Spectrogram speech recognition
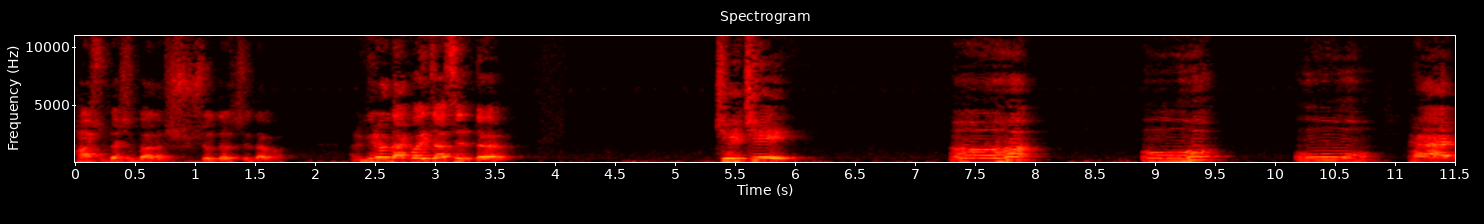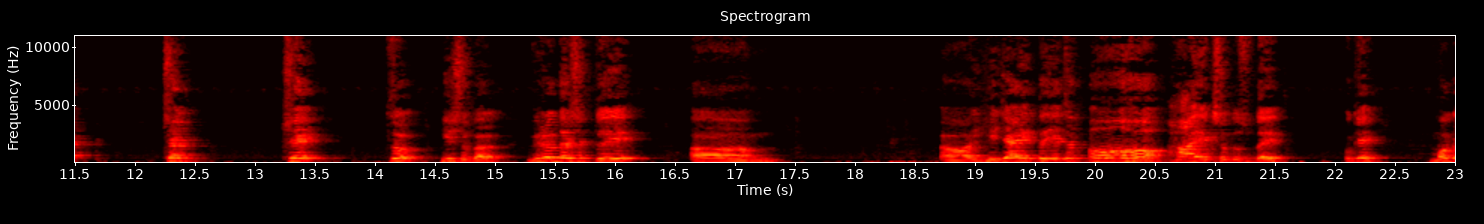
हा सुद्धा शब्द आला. श्श शब्द आणि विरोध दाखवायचा असेल तर छे छे. अह हॅट छट छे च हे शब्द आला. विरोध दर्शक ते हे जे आहेत तर याच्यात अह हा एक शब्द सुद्धा येत. ओके मग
